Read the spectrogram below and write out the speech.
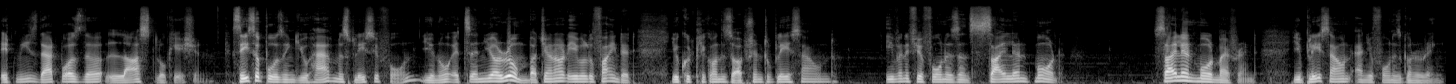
it means that was the last location. Say supposing you have misplaced your phone you know it's in your room but you're not able to find it. You could click on this option to play sound even if your phone is in silent mode. Silent mode, my friend. You play sound and your phone is going to ring.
